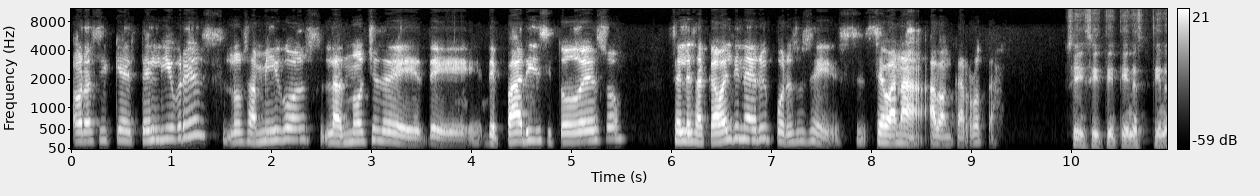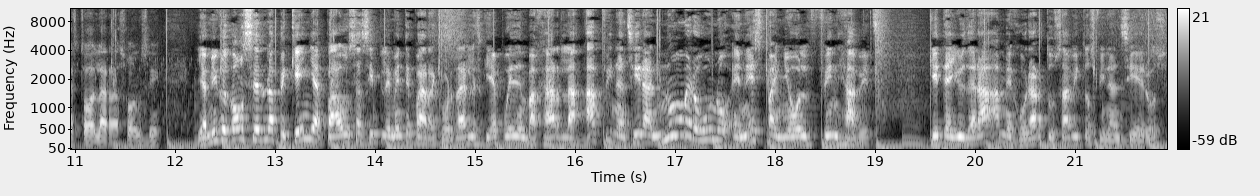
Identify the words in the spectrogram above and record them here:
ahora sí que estén libres, los amigos, las noches de, de, de París y todo eso, se les acaba el dinero y por eso se, se van a, a bancarrota. Sí, sí, tienes, tienes toda la razón, sí. Y amigos, vamos a hacer una pequeña pausa simplemente para recordarles que ya pueden bajar la app financiera número uno en español, FinHabit, que te ayudará a mejorar tus hábitos financieros,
